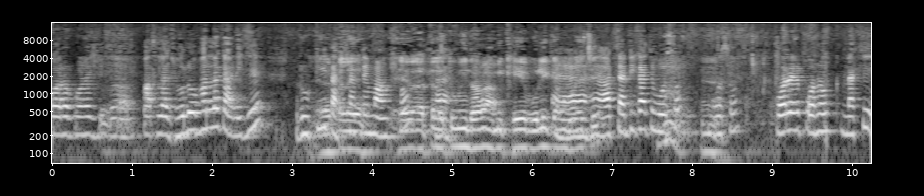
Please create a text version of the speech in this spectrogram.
গরম করে পাতলা ঝোলও ভালো লাগে আর এই যে রুটি তার সাথে মাংস তাহলে হ্যাঁ। তুমি ধরো আমি খেয়ে বলি কেমন হ্যাঁ, হয়েছে। হ্যাঁ, আচ্ছা ঠিক আছে বসো বসো। পরের পরক নাকি?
